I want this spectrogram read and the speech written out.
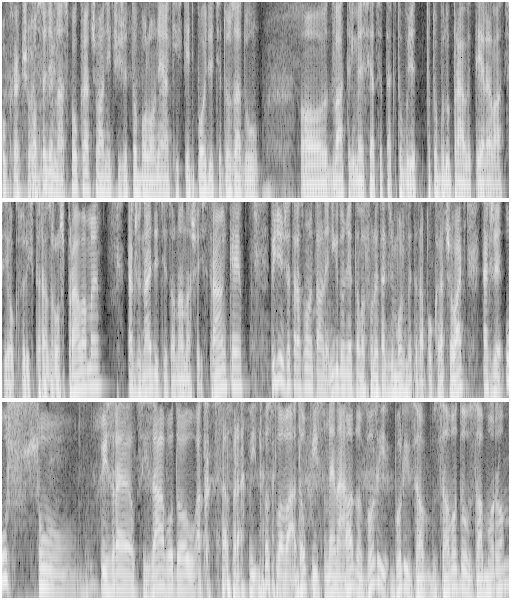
pokračovaní. O 17 pokračovaní, čiže to bolo nejakých, keď pôjdete dozadu 2-3 mesiace, tak to, bude, to budú práve tie relácie, o ktorých teraz rozprávame. Takže nájdete to na našej stránke. Vidím, že teraz momentálne nikto netelefonuje, takže môžeme teda pokračovať. Takže už sú Izraelci závodov, ako sa vraví doslova do písmena. Áno, boli, boli za, závodov za morom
